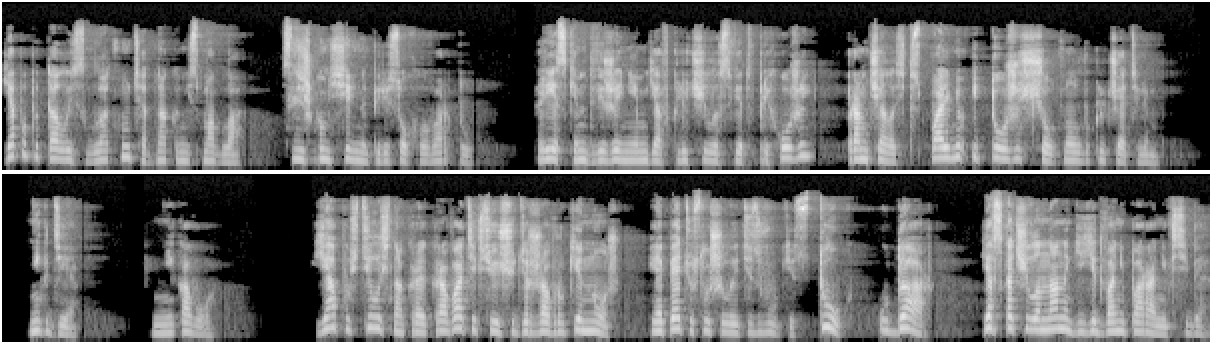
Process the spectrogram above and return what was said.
Я попыталась сглотнуть, однако не смогла. Слишком сильно пересохло во рту. Резким движением я включила свет в прихожей, промчалась в спальню и тоже щелкнула выключателем. Нигде. Никого. Я опустилась на край кровати, все еще держа в руке нож, и опять услышала эти звуки. Стук, удар. Я вскочила на ноги, едва не поранив себя.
